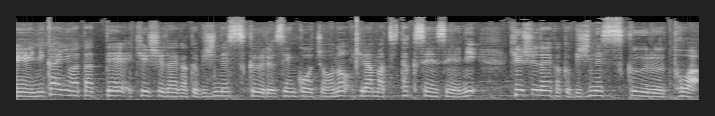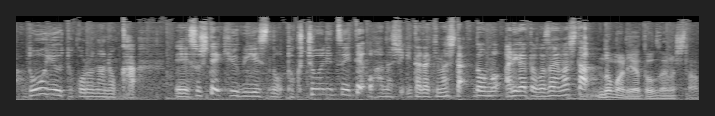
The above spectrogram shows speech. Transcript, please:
えー、2回にわたって九州大学ビジネススクール専攻長の平松卓先生に九州大学ビジネススクールとはどういうところなのかえー、そして QBS の特徴についてお話しいただきました。どうもありがとうございました。どうもありがとうございました。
